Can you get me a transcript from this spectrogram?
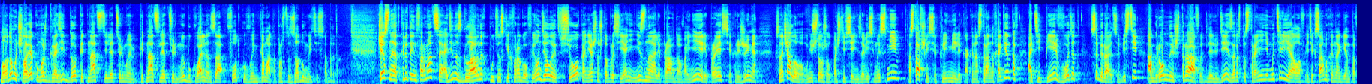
Молодому человеку может грозить до 15 лет тюрьмы. 15 лет тюрьмы буквально за фотку военкомата. Просто задумайтесь об этом. Честная и открытая информация – один из главных путинских врагов. И он делает все, конечно, чтобы россияне не знали правду о войне, репрессиях, режиме. Сначала уничтожил почти все независимые СМИ, оставшиеся клеймили как иностранных агентов, а теперь вводят, собираются ввести огромные штрафы для людей за распространение материалов этих самых иноагентов.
